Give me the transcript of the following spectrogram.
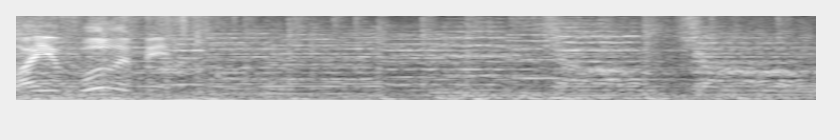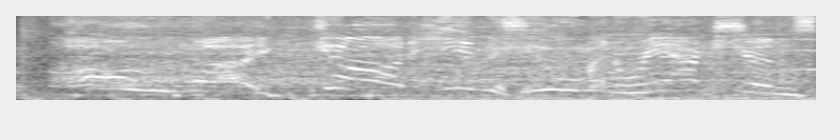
Why you bullying me? Oh my god! Inhuman reactions!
